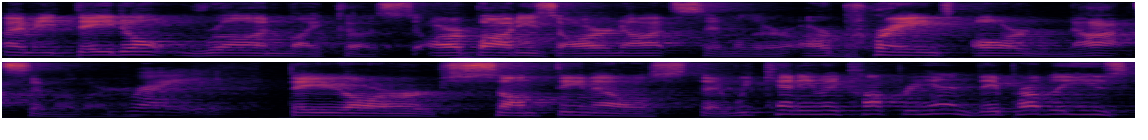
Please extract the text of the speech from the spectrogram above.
I mean, they don't run like us. Our bodies are not similar. Our brains are not similar. Right. They are something else that we can't even comprehend. They probably use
